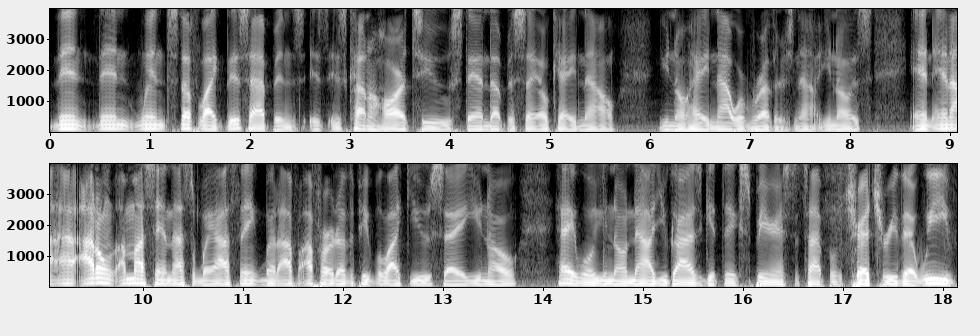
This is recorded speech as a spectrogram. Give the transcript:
Then then when stuff like this happens, it's it's kind of hard to stand up and say, okay, now, you know, hey, now we're brothers. Now you know it's and and I I don't I'm not saying that's the way I think, but I've I've heard other people like you say, you know. Hey, well, you know, now you guys get to experience the type of treachery that we've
